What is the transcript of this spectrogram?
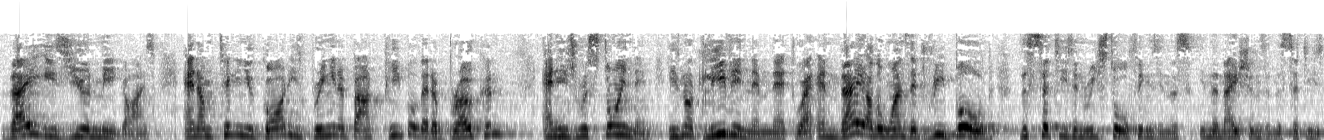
They is you and me, guys. And I'm telling you, God is bringing about people that are broken, and He's restoring them. He's not leaving them that way. And they are the ones that rebuild the cities and restore things in the, in the nations and the cities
